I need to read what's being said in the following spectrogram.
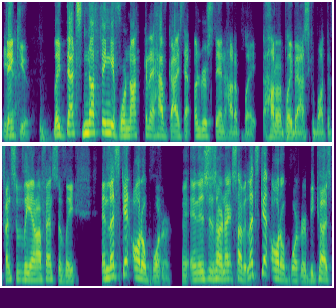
Yeah. Thank you. Like that's nothing if we're not going to have guys that understand how to play how to play basketball defensively and offensively. And let's get Otto Porter. And this is our next topic. Let's get Otto Porter because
